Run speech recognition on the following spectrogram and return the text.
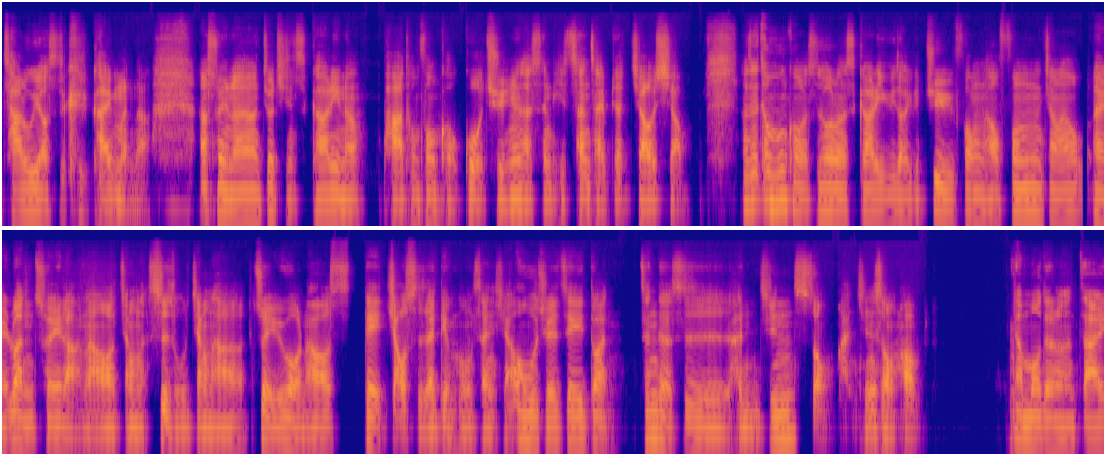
插入钥匙去 开门啊。那所以呢，就请 Scully 呢。爬通风口过去，因为他身体身材比较娇小。那在通风口的时候呢，Scully 遇到一个飓风，然后风将他哎乱吹了，然后将试图将他坠落，然后被绞死在电风扇下。哦，我觉得这一段真的是很惊悚，很惊悚哈。那 Model 呢在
